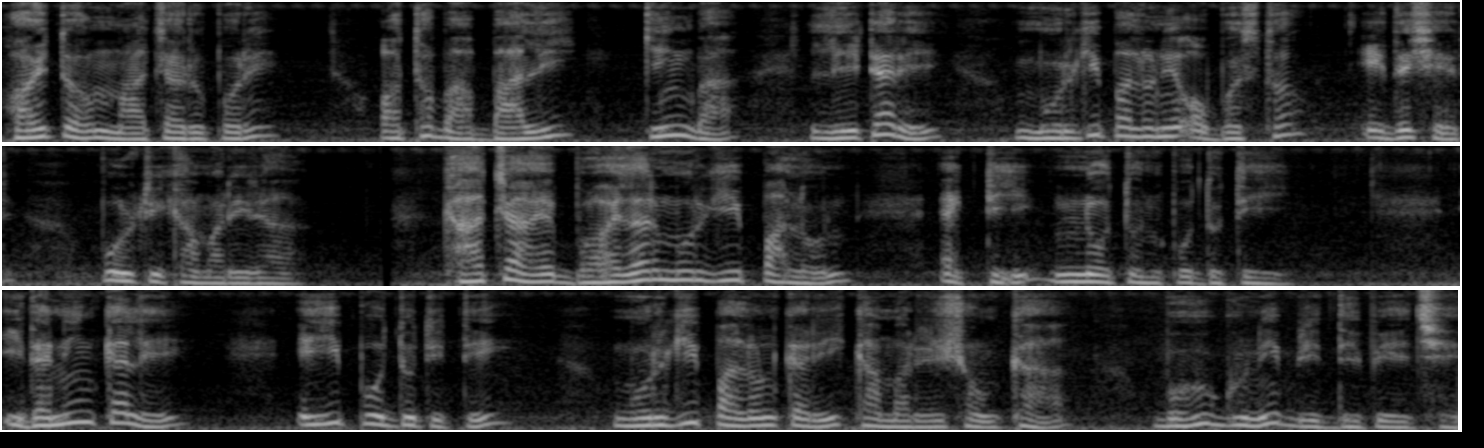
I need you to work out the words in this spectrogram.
হয়তো মাচার উপরে অথবা বালি কিংবা লিটারে মুরগি পালনে অভ্যস্ত এদেশের পোলট্রি খামারিরা। খাঁচায় ব্রয়লার মুরগি পালন একটি নতুন পদ্ধতি। ইদানিংকালে এই পদ্ধতিতে মুরগি পালনকারী খামারের সংখ্যা বহুগুণে বৃদ্ধি পেয়েছে।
